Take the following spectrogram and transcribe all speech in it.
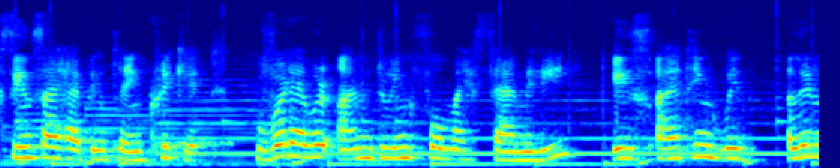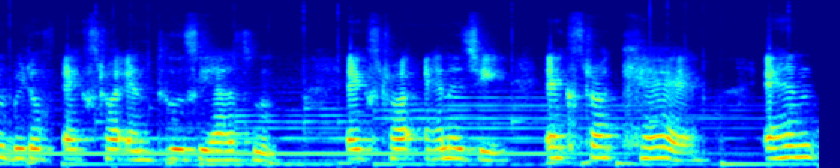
since I have been playing cricket, whatever I'm doing for my family is, I think, with a little bit of extra enthusiasm, extra energy, extra care. And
